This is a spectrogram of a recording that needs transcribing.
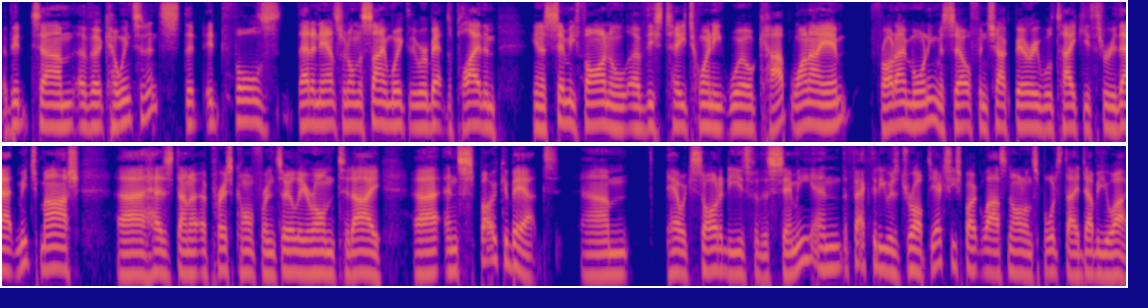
a bit um, of a coincidence that it falls that announcement on the same week that we're about to play them in a semi final of this T20 World Cup. 1am Friday morning, myself and Chuck Berry will take you through that. Mitch Marsh uh, has done a, a, press conference earlier on today uh, and spoke about um, how excited he is for the semi and the fact that he was dropped. He actually spoke last night on Sports Day WA.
